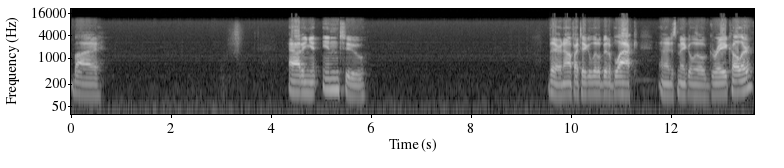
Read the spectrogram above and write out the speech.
by adding it into there. Now if I take a little bit of black and I just make a little gray color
